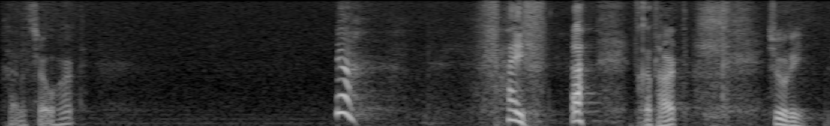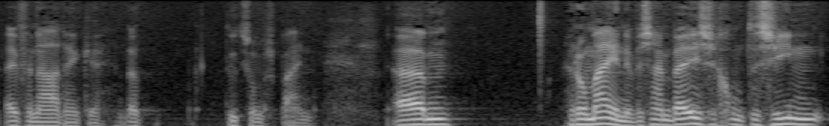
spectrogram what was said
Gaat het zo hard? Ja, vijf. Het gaat hard. Sorry, even nadenken. Dat doet soms pijn. Ehm, Romeinen, we zijn bezig om te zien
